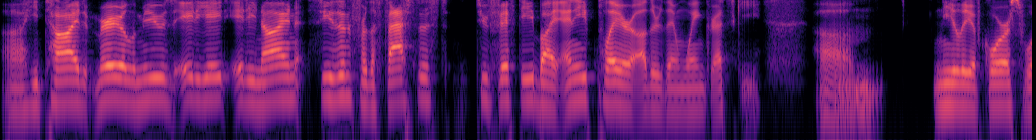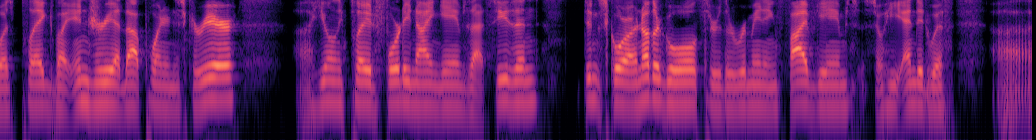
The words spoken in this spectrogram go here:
Uh, he tied Mario Lemieux's 88 89 season for the fastest 250 by any player other than Wayne Gretzky. Um, Neely, of course, was plagued by injury at that point in his career. Uh, he only played 49 games that season, didn't score another goal through the remaining five games, so he ended with uh,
